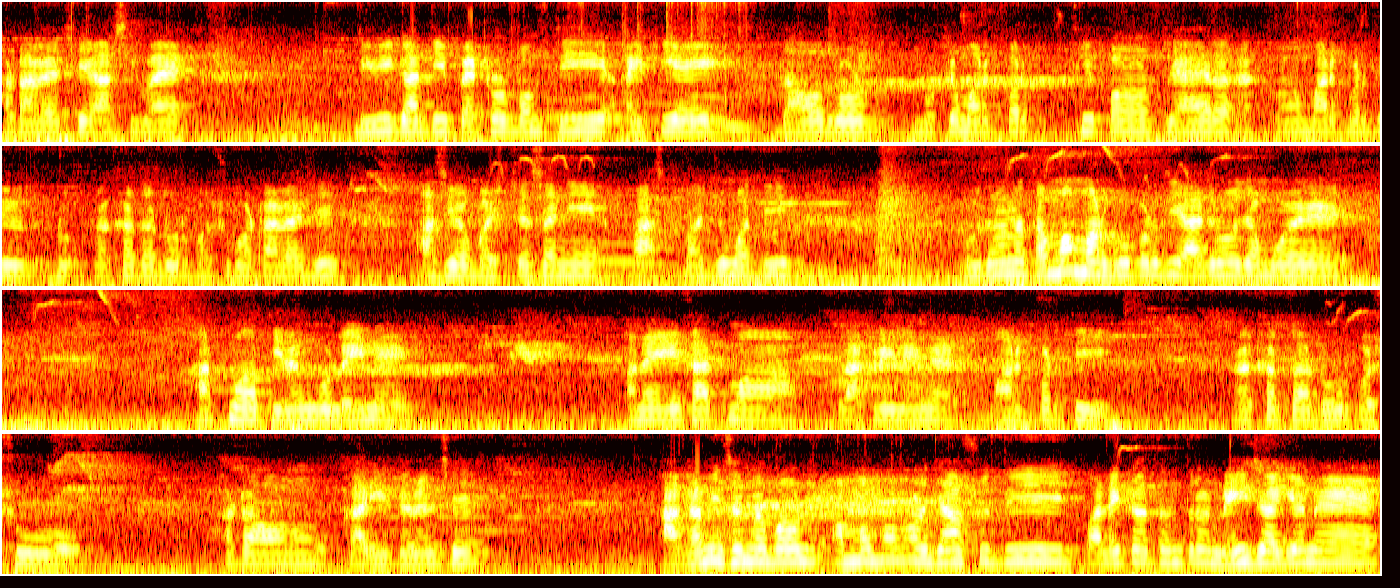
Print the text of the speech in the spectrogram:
હટાવ્યા છે. આ સિવાય ડીવી ગાંધી પેટ્રોલ પંપથી આઈટીઆઈ દાહોદ રોડ મુખ્ય માર્ગ પરથી પણ જાહેર માર્ગ પરથી રખડતા ઢોર પશુઓ હટાવ્યા છે. આ સિવાય બસ સ્ટેશનની પાસ બાજુમાંથી ગુજરાતના તમામ માર્ગો પરથી આજરોજ અમોએ હાથમાં તિરંગો લઈને અને એક હાથમાં લાકડી લઈને માર્ગ પરથી રખડતા ઢોર પશુઓ હટાવવાનું કાર્ય કરેલ છે. આગામી સમય પણ આમાં પણ જ્યાં સુધી પાલિકા તંત્ર નહીં જાગે અને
